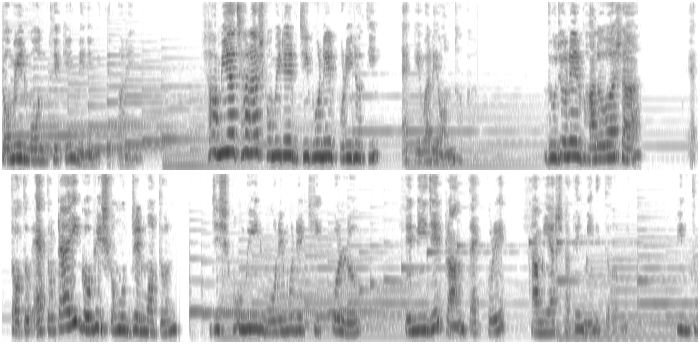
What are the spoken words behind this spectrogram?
সমীর মন থেকে মেনে নিতে পারেন স্বামীয়া ছাড়া সমীরের জীবনের পরিণতি একেবারে অন্ধকার। দুজনের ভালোবাসা তত এতটাই গভীর সমুদ্রের মতন যে সমীর মনে মনে ঠিক করল সে নিজে প্রাণ ত্যাগ করে স্বামীয়ার সাথে মিলিত হবে। কিন্তু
